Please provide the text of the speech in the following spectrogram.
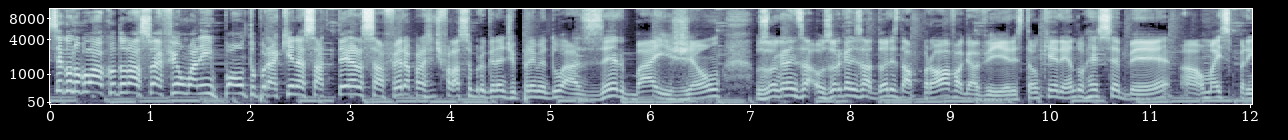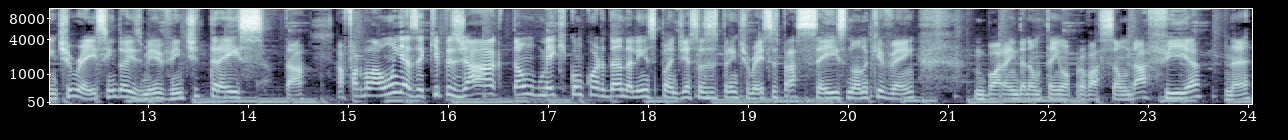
Segundo bloco do nosso F1 Mania em ponto por aqui nessa terça-feira para a gente falar sobre o Grande Prêmio do Azerbaijão. Os, organiza os organizadores da prova, Gavi, eles estão querendo receber ah, uma Sprint Race em 2023, tá? A Fórmula 1 e as equipes já estão meio que concordando ali em expandir essas Sprint Races para seis no ano que vem embora ainda não tenha aprovação da FIA, né?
